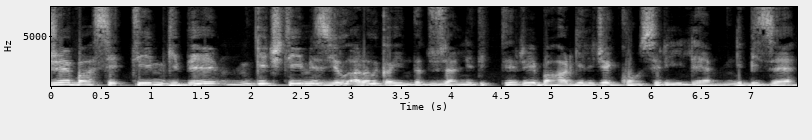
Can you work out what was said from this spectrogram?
önce bahsettiğim gibi geçtiğimiz yıl Aralık ayında düzenledikleri Bahar Gelecek konseriyle bize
